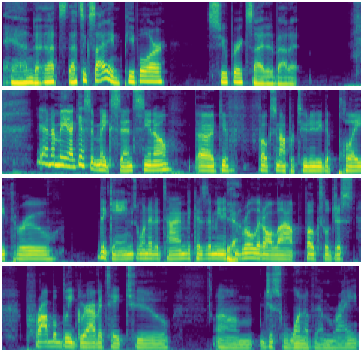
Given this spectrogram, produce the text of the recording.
and that's that's exciting. People are super excited about it. Yeah, and I mean, I guess it makes sense, you know, uh, give folks an opportunity to play through the games one at a time because, I mean, if Yeah. you roll it all out, folks will just probably gravitate to um, just one of them, right?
